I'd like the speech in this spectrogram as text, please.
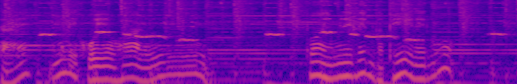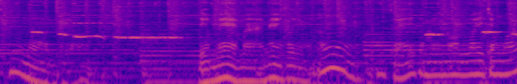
สายไม่ได้คุยกับพ่อเลยพ่อยังไม่ได้เล่นกับพี่เลยลูกพี่นอนเดี๋ยว เดี๋ยวแม่มาแม่ก็จะเอ้าสงสัยทำไมนอนไวจังวะ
